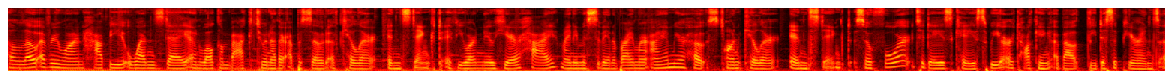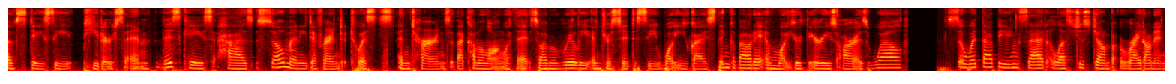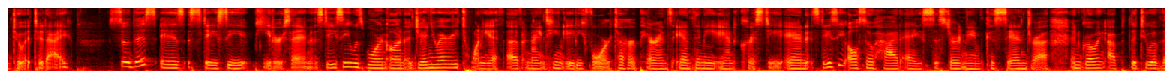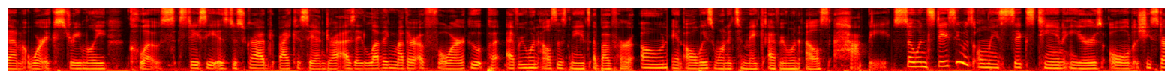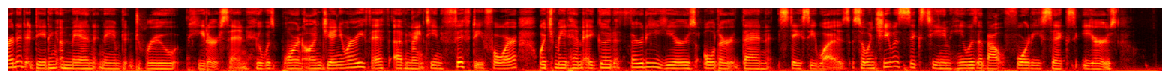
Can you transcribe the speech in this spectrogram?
Hello, everyone. Happy Wednesday, and welcome back to another episode of Killer Instinct. If you are new here, hi, my name is Savannah Brimer. I am your host on Killer Instinct. So, for today's case, we are talking about the disappearance of Stacy Peterson. This case has so many different twists and turns that come along with it. So, I'm really interested to see what you guys think about it and what your theories are as well. So, with that being said, let's just jump right on into it today. So this is Stacy Peterson. Stacy was born on January 20th of 1984 to her parents Anthony and Christy, and Stacy also had a sister named Cassandra, and growing up the two of them were extremely close. Stacy is described by Cassandra as a loving mother of 4 who put everyone else's needs above her own and always wanted to make everyone else happy. So when Stacy was only 16 years old, she started dating a man named Drew Peterson, who was born on January 5th of 1954, which made him a good 30 years older than Stacy was. So when she was 16, he was about 46 years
